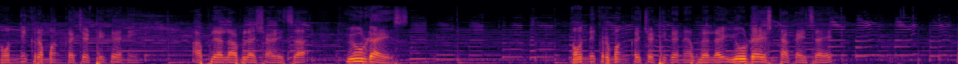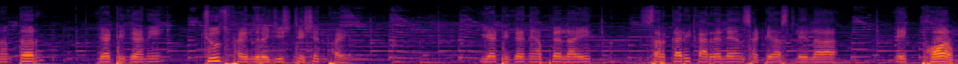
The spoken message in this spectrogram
नोंदणी क्रमांकाच्या ठिकाणी आपल्याला आपल्या शाळेचा यू डायस नोंदणी क्रमांकाच्या ठिकाणी आपल्याला यू डायस टाकायचा आहे. नंतर या ठिकाणी चूज फाईल रजिस्ट्रेशन फाईल या ठिकाणी आपल्याला एक सरकारी कार्यालयांसाठी असलेला एक फॉर्म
